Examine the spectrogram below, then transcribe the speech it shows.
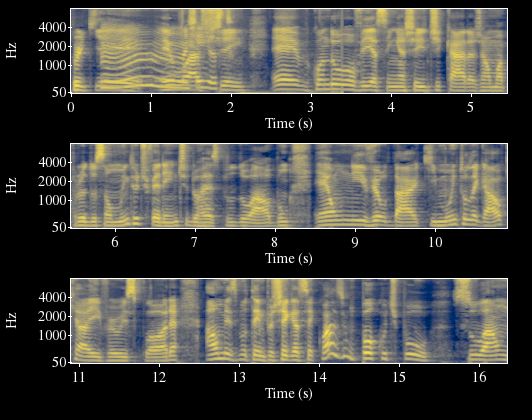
Porque hum, eu achei. achei é, quando eu ouvi assim, achei de cara já uma produção muito diferente do resto do álbum. É um nível dark muito legal que a Avril explora. Ao mesmo tempo, chega a ser quase um pouco tipo suar um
